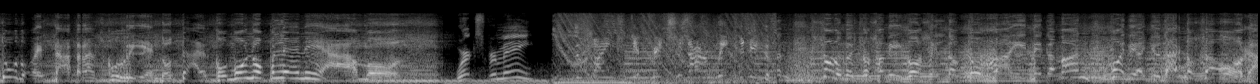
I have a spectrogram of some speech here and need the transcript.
Todo está transcurriendo tal como lo planeamos. Works for me. Solo nuestros amigos, el Dr. Ray y Megaman, puede ayudarnos ahora.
